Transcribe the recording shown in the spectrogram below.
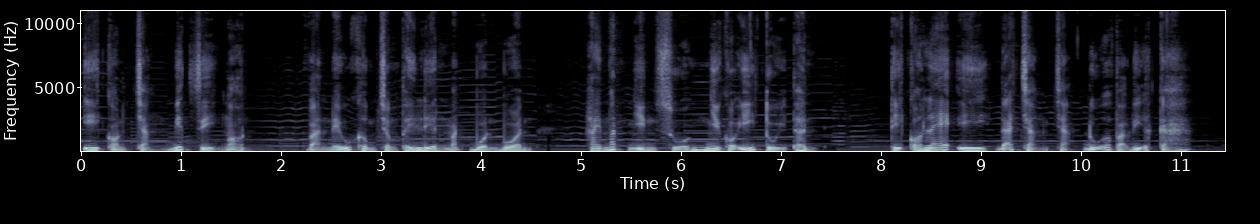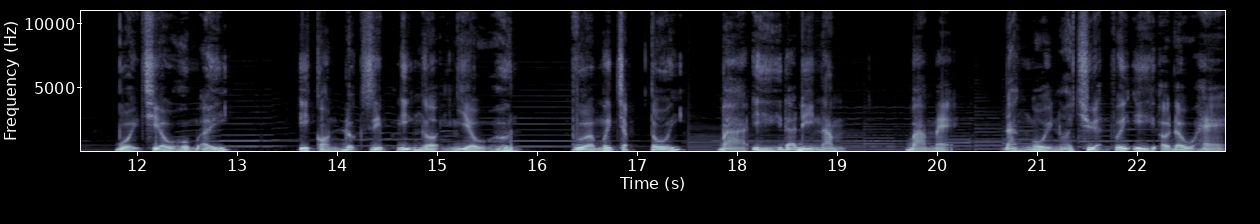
Y còn chẳng biết gì ngon, và nếu không trông thấy Liên mặt buồn buồn, hai mắt nhìn xuống như có ý tủi thân, thì có lẽ Y đã chẳng chạm đũa vào đĩa cá. Buổi chiều hôm ấy, Y còn được dịp nghĩ ngợi nhiều hơn. Vừa mới chập tối, bà Y đã đi nằm. Bà mẹ đang ngồi nói chuyện với Y ở đầu hè,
